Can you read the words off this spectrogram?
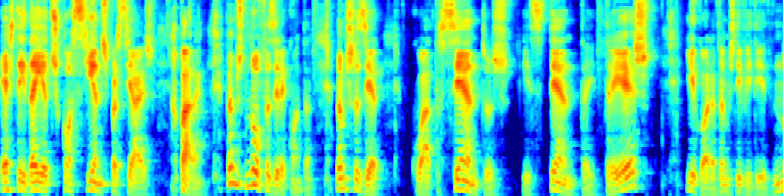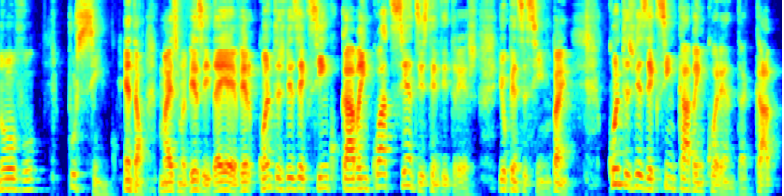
esta ideia dos quocientes parciais. Reparem, vamos de novo fazer a conta. Vamos fazer 473 e agora vamos dividir de novo por 5. Então, mais uma vez, a ideia é ver quantas vezes é que 5 cabe em 473. Eu penso assim, bem, quantas vezes é que 5 cabe em 40? Cabe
